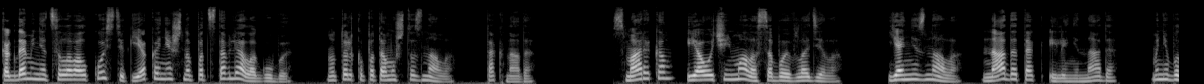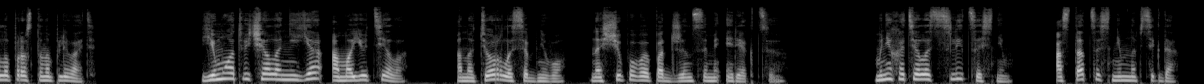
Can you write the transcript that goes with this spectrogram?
Когда меня целовал Костик, я, конечно, подставляла губы, но только потому, что знала. Так надо. С Мариком я очень мало собой владела. Я не знала, надо так или не надо. Мне было просто наплевать. Ему отвечала не я, а мое тело. Оно терлось об него, нащупывая под джинсами эрекцию. Мне хотелось слиться с ним, остаться с ним навсегда.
